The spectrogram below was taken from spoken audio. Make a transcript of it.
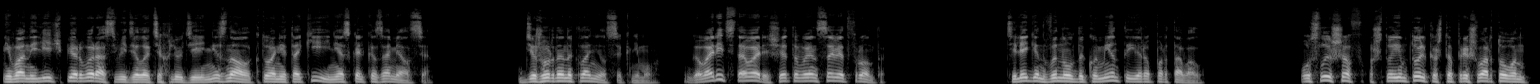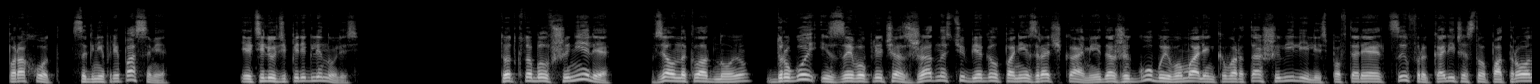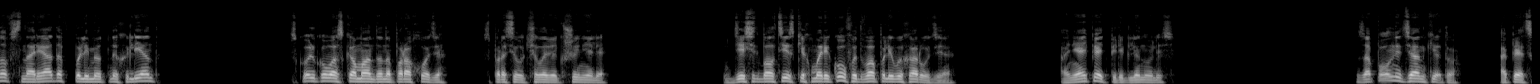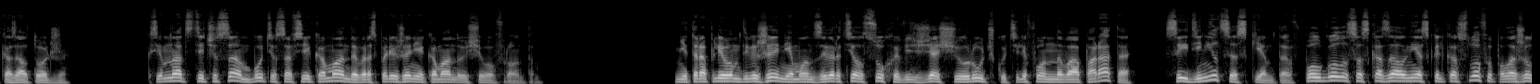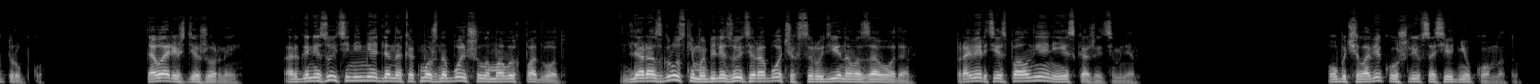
Иван Ильич первый раз видел этих людей, не знал, кто они такие, и несколько замялся. Дежурный наклонился к нему. «Говорите, товарищ, это военсовет фронта». Телегин вынул документы и рапортовал. Услышав, что им только что пришвартован пароход с огнеприпасами, эти люди переглянулись. Тот, кто был в шинели, взял накладную, другой из-за его плеча с жадностью бегал по ней зрачками, и даже губы его маленького рта шевелились, повторяя цифры, количество патронов, снарядов, пулеметных лент. «Сколько у вас команда на пароходе?» — спросил человек в шинели. «Десять балтийских моряков и два полевых орудия». Они опять переглянулись. «Заполните анкету», — опять сказал тот же. «К семнадцати часам будьте со всей командой в распоряжении командующего фронтом». Неторопливым движением он завертел сухо визжащую ручку телефонного аппарата, соединился с кем-то, в полголоса сказал несколько слов и положил трубку. «Товарищ дежурный, организуйте немедленно как можно больше ломовых подвод. Для разгрузки мобилизуйте рабочих с орудийного завода. Проверьте исполнение и скажите мне». Оба человека ушли в соседнюю комнату.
